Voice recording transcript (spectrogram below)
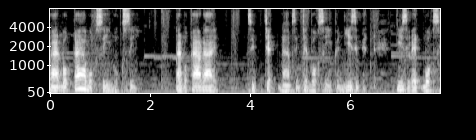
8บวก9บวก4บวก4 8บวก9ได้ 17 นะครับ 17บวก4เป็น 21 21บวก4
